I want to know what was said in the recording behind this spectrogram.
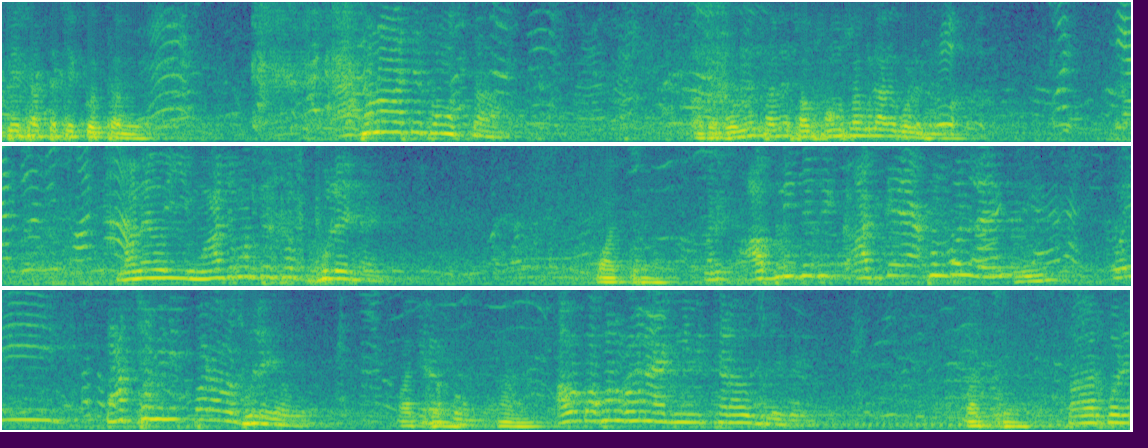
প্রেশারটা চেক করতে হবে। এখনও আছে সমস্যা। আচ্ছা বলুন তাহলে সব সমস্যাগুলো আগে বলে দেবো মানে ওই মাঝে মধ্যে সব ভুলে যায়। আচ্ছা। মানে আপনি যদি আজকে এখন বললেন ওই পাঁচ ছ মিনিট পর আবার ভুলে যাবে। আচ্ছা এরকম। হ্যাঁ। আবার কখনো কখনো এক মিনিট ছাড়াও ভুলে যায় আচ্ছা। তারপরে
